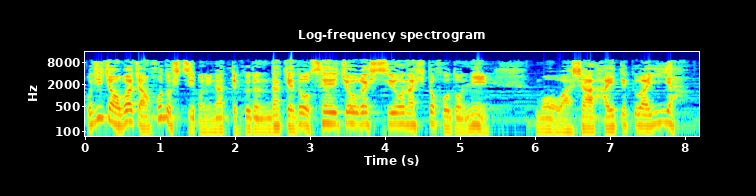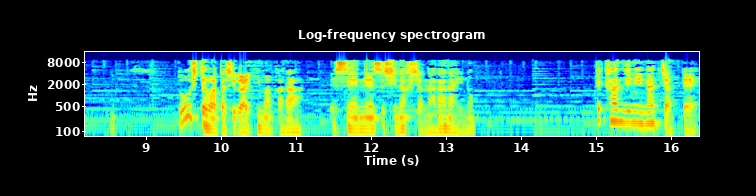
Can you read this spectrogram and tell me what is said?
おじいちゃんおばあちゃんほど必要になってくるんだけど成長が必要な人ほどにもうわしゃハイテクはいいや。どうして私が今から SNS しなくちゃならないの？って感じになっちゃって、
